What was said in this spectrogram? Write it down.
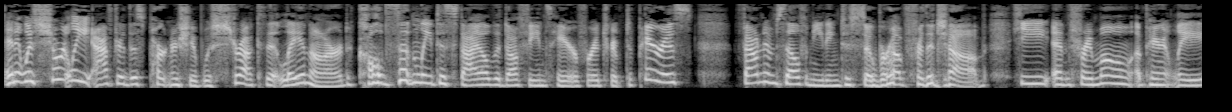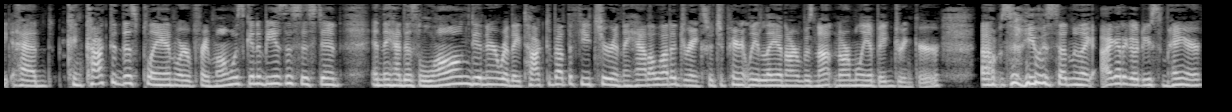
And it was shortly after this partnership was struck that Leonard called suddenly to style the Dauphine's hair for a trip to Paris, found himself needing to sober up for the job. He and Fremont apparently had concocted this plan where Fremont was going to be his assistant and they had this long dinner where they talked about the future and they had a lot of drinks, which apparently Leonard was not normally a big drinker. Um, so he was suddenly like, I gotta go do some hair.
